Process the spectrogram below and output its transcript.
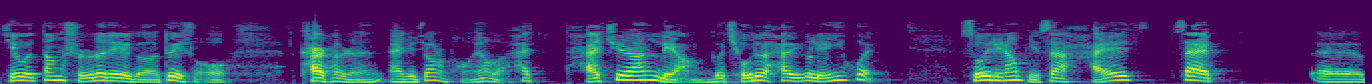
结果当时的这个对手凯尔特人，哎，就交上朋友了，还还居然两个球队还有一个联谊会，所以这场比赛还在呃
